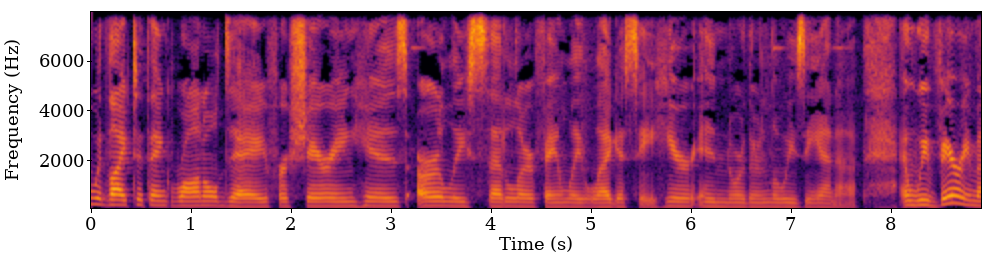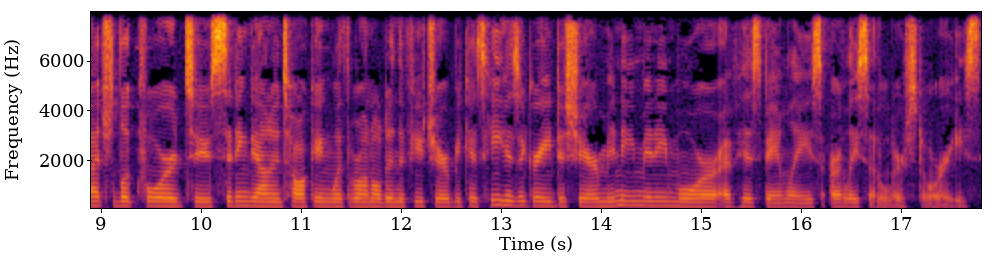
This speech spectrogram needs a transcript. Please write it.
would like to thank Ronald Day for sharing his early settler family legacy here in northern Louisiana. And we very much look forward to sitting down and talking with Ronald in the future because he has agreed to share many, many more of his family's early settler stories.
